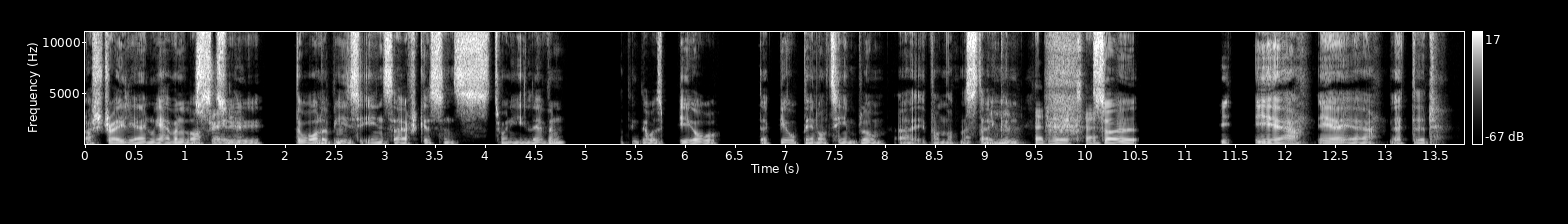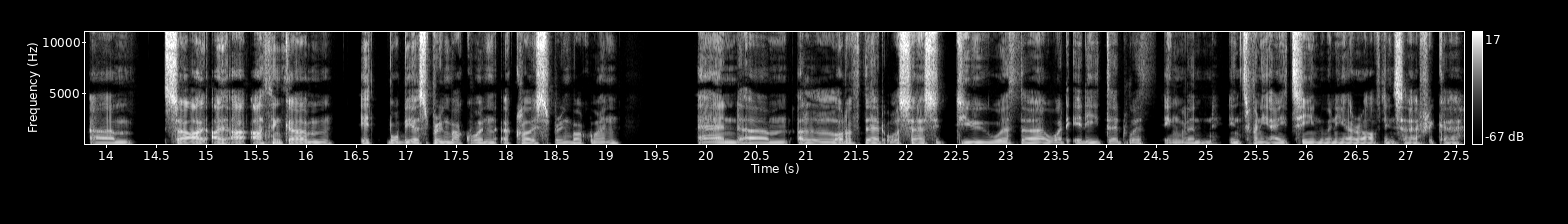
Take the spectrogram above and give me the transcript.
Australia, and we haven't lost Australia. to the mm-hmm. Wallabies mm-hmm. in South Africa since 2011. I think that was Beale, that Beale penalty in Bloem, uh, if I'm not mistaken. Mm-hmm. That hurt. Huh? So, yeah, yeah, yeah, it did. Um, so I, I, I think um, it will be a Springbok win, a close Springbok win. And um, a lot of that also has to do with uh, what Eddie did with England in 2018 when he arrived in South Africa.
